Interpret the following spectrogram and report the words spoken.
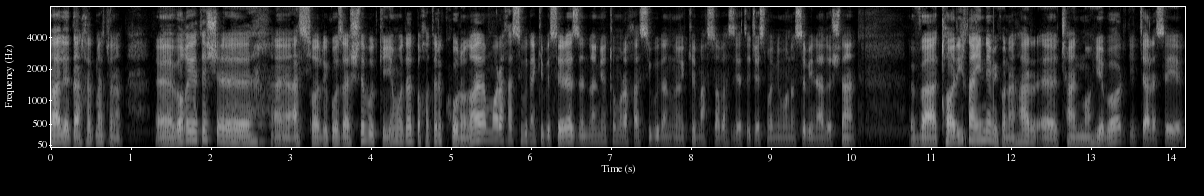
بله در خدمتتونم. واقعیتش از سال گذشته بود که یه مدت به خاطر کرونا مرخصی بودن که بسیاری از زندانیان تو مرخصی بودن که مثلا وضعیت جسمانی مناسبی نداشتن و تاریخ تعیین نمی‌کنن. هر چند ماه یه بار یک جلسه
